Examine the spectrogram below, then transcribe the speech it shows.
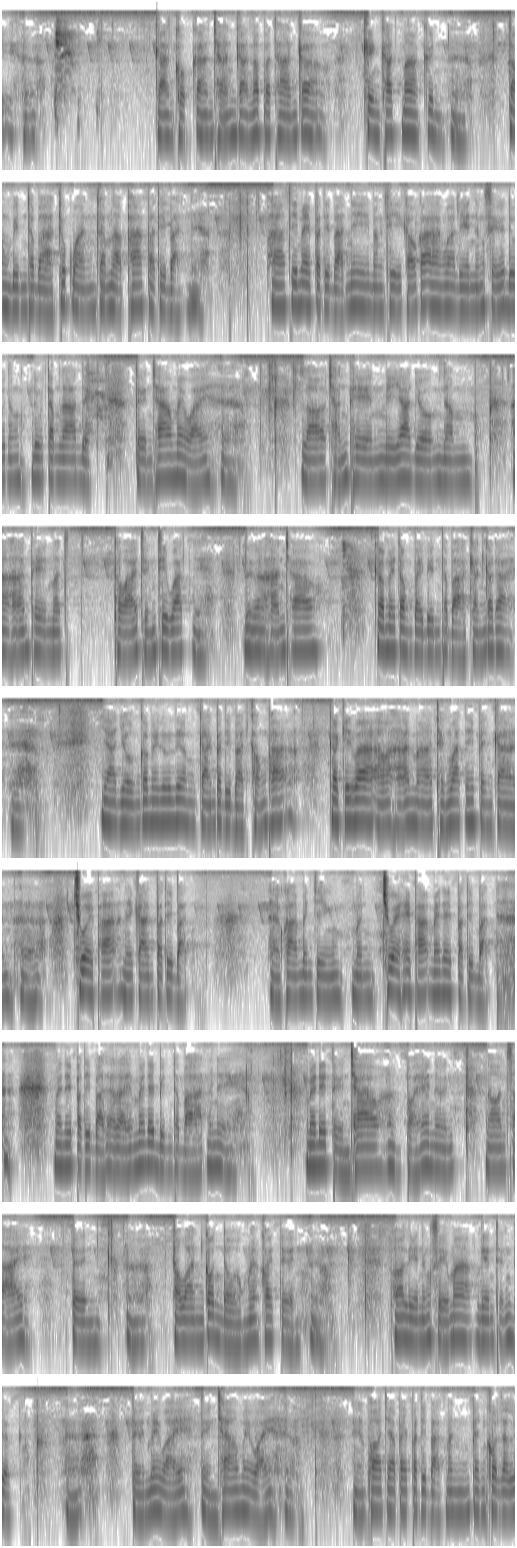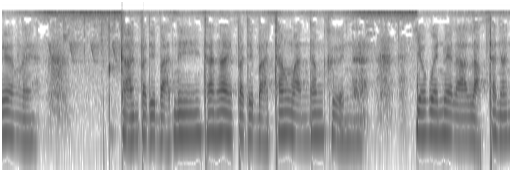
การขบการฉันการรับประทานก็เข่งคัดมากขึ้น ต้องบินทบาททุกวันสำหรับพระปฏิบัติเนี่ยพระที่ไม่ปฏิบัตินี่บางทีเขาก็อ้างว่าเรียนหนังสือดูดูตำราเด็ก ตื่นเช้าไม่ไหว รอฉันเพนมีญาติโยมนำอาหารเพนมาถวายถึงที่วัดนี่หรืออาหารเช้า ก็ไม่ต้องไปบินทบาทกันก็ได้ญาติโยมก็ไม่รู้เรื่องการปฏิบัติของพระ ก็คิดว่าเอาอาหารมาถึงวัดนี้เป็นการช่วยพระในการปฏิบัติ แต่ความเป็นจริงมันช่วยให้พระไม่ได้ปฏิบัติ ไม่ได้ปฏิบัติอะไร ไม่ได้บินทบาทนั่นเอง ไม่ได้ตื่นเช้า ปล่อยให้เนินนอนสาย ตื่นตะวันก้นโด่งไม่ค่อยตื่นเพราะเรียนหนังสือมากเรียนถึงดึกตื่นไม่ไหว ตื่นเช้าไม่ไหวพอจะไปปฏิบัติมันเป็นคนละเรื่องเลย การปฏิบัตินี้ท่านให้ปฏิบัติทั้งวันทั้งคืน ยกเว้นเวลาหลับเท่านั้น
